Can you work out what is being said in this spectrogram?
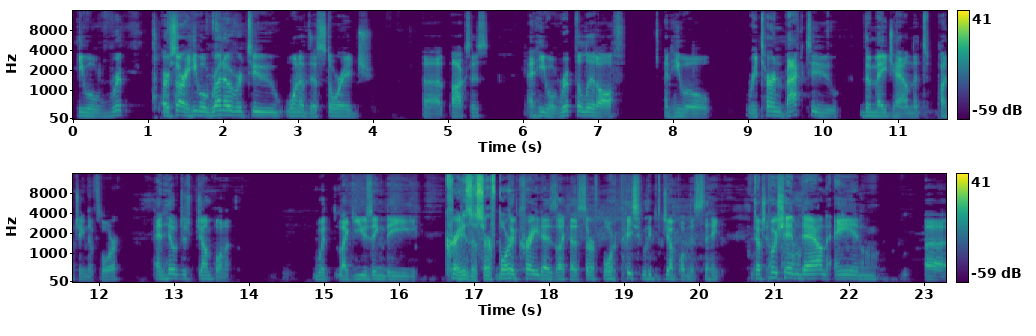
He will rip or sorry, he will run over to one of the storage uh, boxes and he will rip the lid off and he will return back to the mage hound that's punching the floor and he'll just jump on it with like using the Crate as a surfboard. the crate as like a surfboard basically to jump on this thing to push him down and uh,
